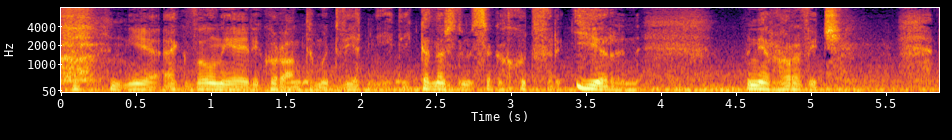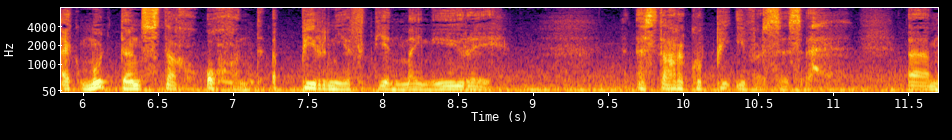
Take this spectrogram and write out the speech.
Oh, nee, ek wil nie hê die koerante moet weet nie. Die kinders doen sulke goed vir eer en meneer Horowitz, ek moet Dinsdagoggend 'n pierneef teen my muur hê. Is daar 'n kopie iewers is? Ehm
